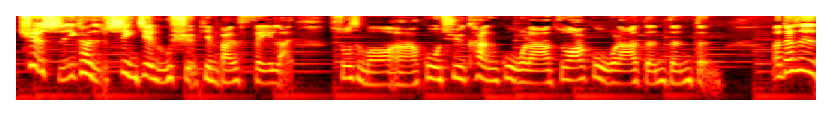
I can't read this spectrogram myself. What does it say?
确实，一开始信件如雪片般飞来，说什么啊，过去看过啦，抓过啦，等等等啊，但是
